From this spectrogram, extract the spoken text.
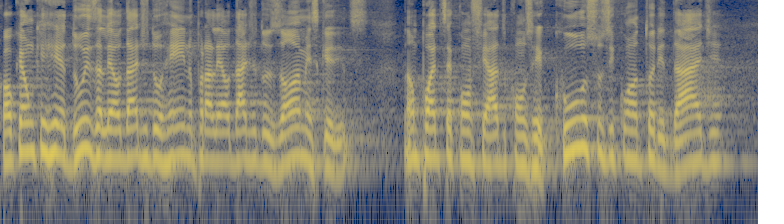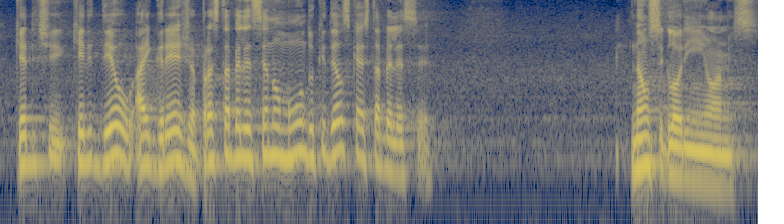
Qualquer um que reduz a lealdade do reino para a lealdade dos homens, queridos, não pode ser confiado com os recursos e com a autoridade que ele, te, que ele deu à igreja para estabelecer no mundo o que Deus quer estabelecer. Não se gloriem em homens,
